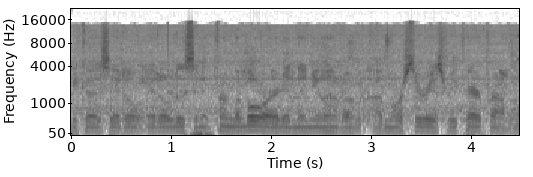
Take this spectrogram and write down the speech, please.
because it'll it'll loosen it from the board and then you'll have a, a more serious repair problem.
